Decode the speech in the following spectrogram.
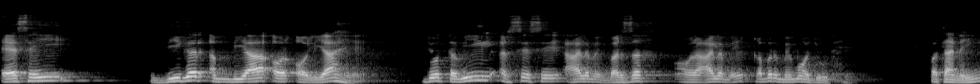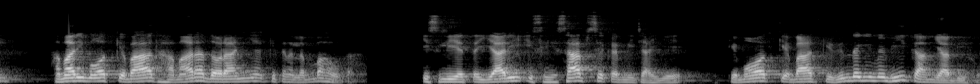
ایسے ہی دیگر انبیاء اور اولیاء ہیں جو طویل عرصے سے عالم برزخ اور عالم قبر میں موجود ہیں۔ پتہ نہیں ہماری موت کے بعد ہمارا دورانیہ کتنا لمبا ہوگا۔ اس لیے تیاری اس حساب سے کرنی چاہیے کہ موت کے بعد کی زندگی میں بھی کامیابی ہو۔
